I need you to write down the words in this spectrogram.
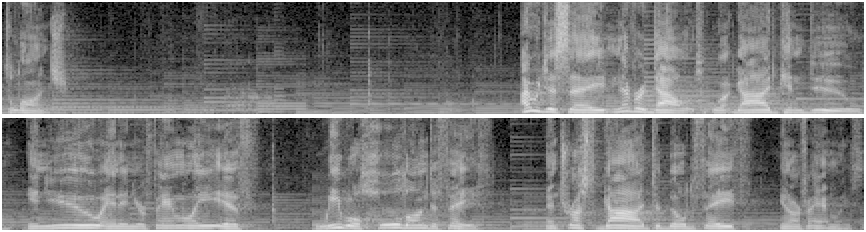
to launch. I would just say never doubt what God can do in you and in your family if we will hold on to faith and trust God to build faith in our families.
